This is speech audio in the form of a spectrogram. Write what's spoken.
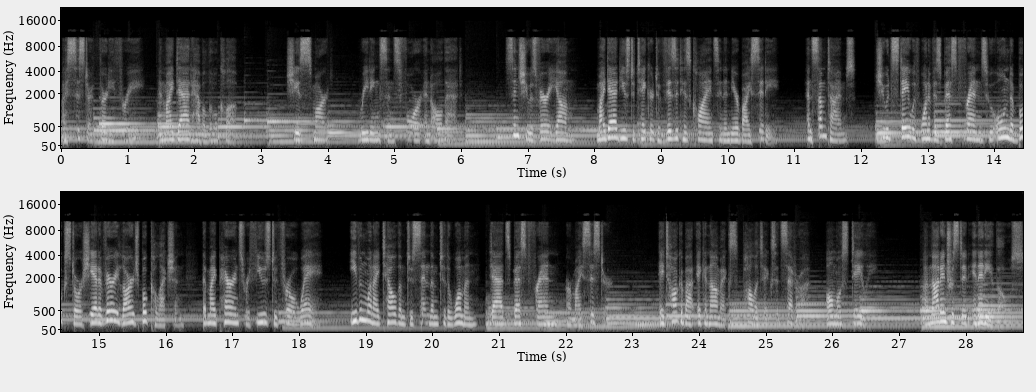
My sister, 33, and my dad have a little club. She is smart, reading since 4 and all that. Since she was very young, my dad used to take her to visit his clients in a nearby city, and sometimes, she would stay with one of his best friends who owned a bookstore. She had a very large book collection that my parents refused to throw away even when I tell them to send them to the woman, dad's best friend, or my sister. They talk about economics, politics, etc., almost daily. I'm not interested in any of those,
